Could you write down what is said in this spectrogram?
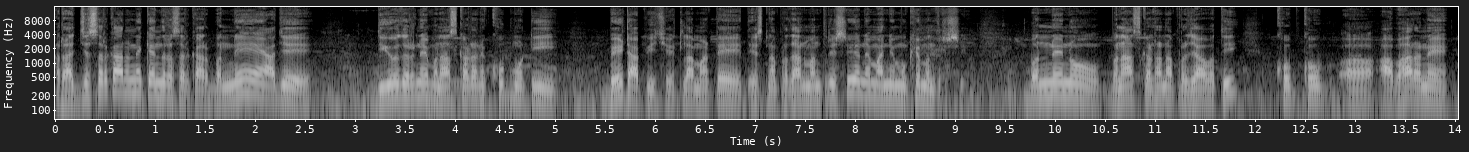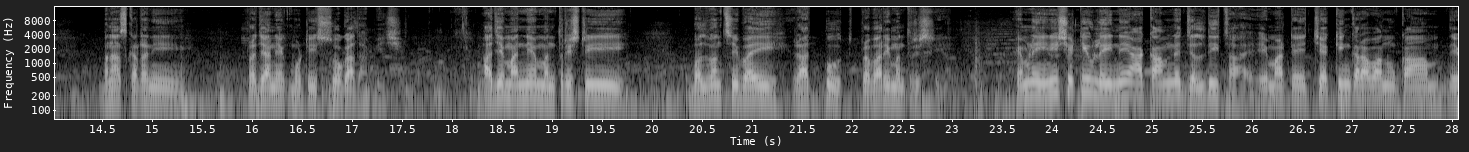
રાજ્ય સરકાર અને કેન્દ્ર સરકાર બંને આજે દિયોદરને બનાસકાંઠાને ખૂબ મોટી ભેટ આપી છે. એટલા માટે દેશના પ્રધાનમંત્રીશ્રી અને માન્ય મુખ્યમંત્રીશ્રી બંનેનો બનાસકાંઠાના પ્રજા વતી ખૂબ ખૂબ આભાર અને બનાસકાંઠાની પ્રજાને એક મોટી સોગાત આપી છે. આજે માન્ય મંત્રીશ્રી બલવંતસિંહભાઈ રાજપૂત, પ્રભારી મંત્રીશ્રી એમણે ઇનિશિયેટિવ લઈને આ કામને જલ્દી થાય. એ માટે ચેકિંગ કરાવવાનું કામ, એ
